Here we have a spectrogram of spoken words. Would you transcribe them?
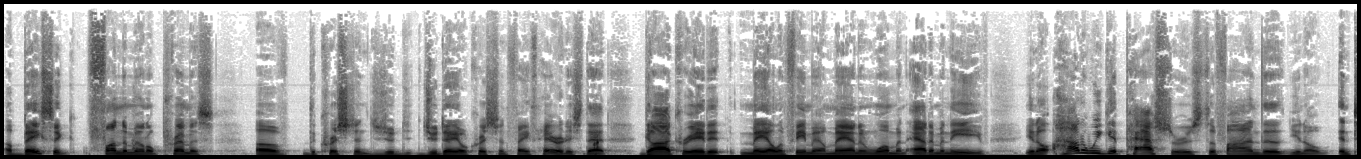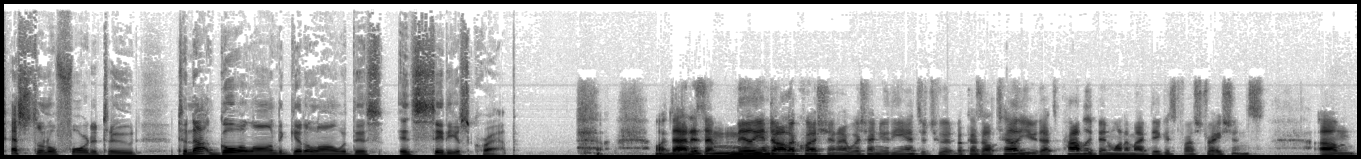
a basic fundamental premise of the Christian Judeo Christian faith heritage that God created male and female, man and woman, Adam and Eve you know, how do we get pastors to find the, you know, intestinal fortitude to not go along to get along with this insidious crap? Well, that is a million dollar question. I wish I knew the answer to it because I'll tell you that's probably been one of my biggest frustrations. Um,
